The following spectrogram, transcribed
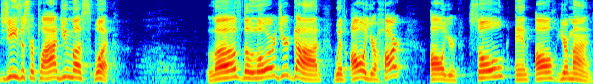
Jesus replied, You must what? Love the Lord your God with all your heart, all your soul, and all your mind.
